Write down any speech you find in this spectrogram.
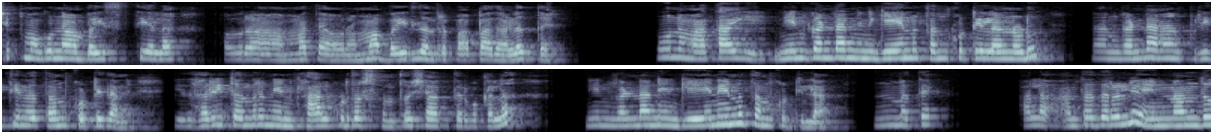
ಚಿಕ್ಕ ಮಗುನ ಬಯಸ್ತೀಯಲ್ಲ ಅವರ ಮತ್ತೆ ಅವ್ರ ಅಮ್ಮ ಬೈದ್ಲಂದ್ರೆ ಪಾಪ ಅದು ಅಳುತ್ತೆ. ಹ್ಞೂ ನಮ್ಮ ತಾಯಿ ನಿನ್ನ ಗಂಡ ನಿನಗೇನು ತಂದು ಕೊಟ್ಟಿಲ್ಲ ನೋಡು. ನನ್ನ ಗಂಡ ನನಗೆ ಪ್ರೀತಿಯಿಂದ ತಂದು ಕೊಟ್ಟಿದ್ದಾನೆ ಇದು ಹರಿತಂದ್ರೆ ನಿನ್ಗೆ ಹಾಲು ಕುಡಿದ್ರೆ ಸಂತೋಷ ಆಗ್ತಿರ್ಬೇಕಲ್ಲ. ನಿನ್ನ ಗಂಡ ನಿನ್ಗೆ ಏನೇನು ತಂದು ಕೊಟ್ಟಿಲ್ಲ ಮತ್ತೆ? ಅಲ್ಲ ಅಂಥದ್ರಲ್ಲಿ ಇನ್ನೊಂದು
